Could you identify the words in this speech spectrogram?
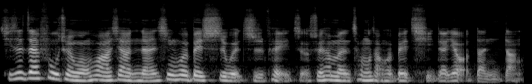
其实，在父权文化下，男性会被视为支配者，所以他们通常会被期待要有担当。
